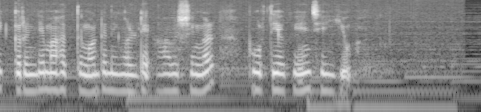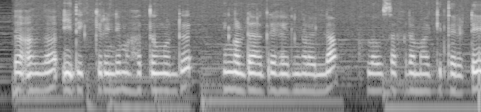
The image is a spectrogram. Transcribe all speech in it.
ദിക്കറിന്റെ മഹത്വം കൊണ്ട് നിങ്ങളുടെ ആവശ്യങ്ങൾ പൂർത്തിയാക്കുകയും ചെയ്യും. അല്ല ഈ ദിക്കറിന്റെ മഹത്വം കൊണ്ട് നിങ്ങളുടെ ആഗ്രഹങ്ങളെല്ലാം അള്ളാഹു സഫലമാക്കി തരട്ടെ.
